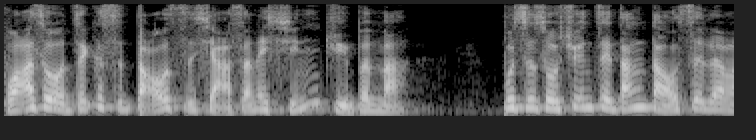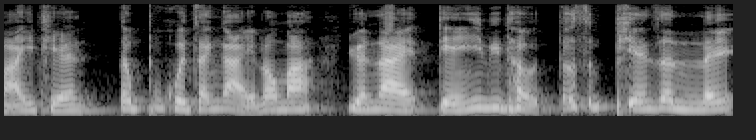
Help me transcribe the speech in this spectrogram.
话说，这个是道士下山的新剧本吗？不是说选择当道士的那一天都不会再爱了吗？原来电影里头都是骗人的，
